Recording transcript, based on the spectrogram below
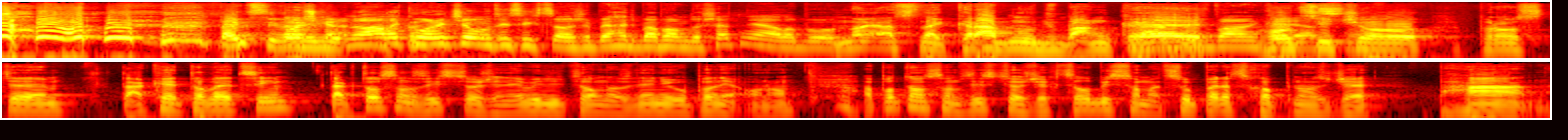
tak si Počka, no ale kvôli čomu ty si chcel, že behať babám do šatne, alebo... No jasné, kradnúť v banke, kradnúť v banke hoci jasné. čo, proste takéto veci, tak to som zistil, že neviditeľnosť není úplne ono. A potom som zistil, že chcel by som mať superschopnosť, že pán.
